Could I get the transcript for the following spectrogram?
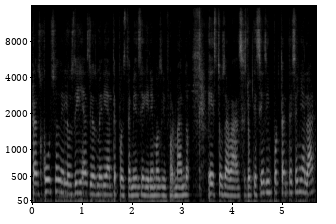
transcurso de los días, Dios mediante, pues también seguiremos informando estos avances. Lo que sí es importante señalar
